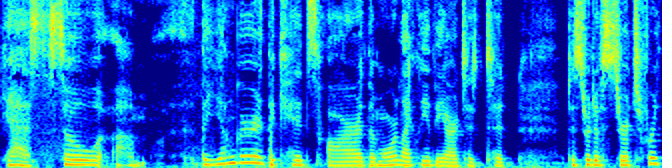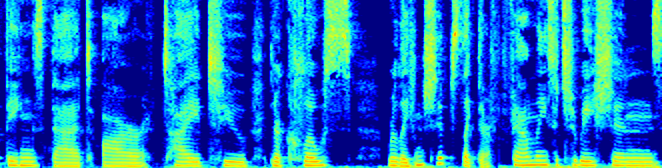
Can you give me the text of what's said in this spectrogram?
Yes. So um, the younger the kids are, the more likely they are to, to to sort of search for things that are tied to their close relationships, like their family situations.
